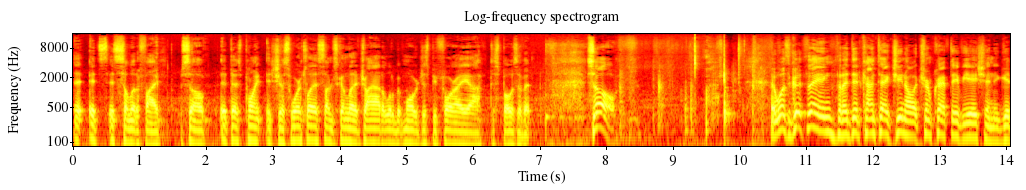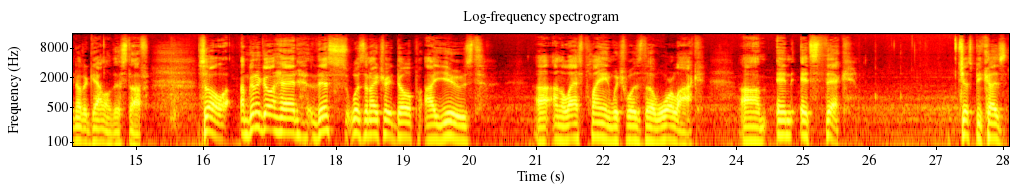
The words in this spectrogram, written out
it, it's it's solidified. So at this point, it's just worthless. I'm just going to let it dry out a little bit more just before I uh, dispose of it. So it was a good thing that I did contact Gino at Trimcraft Aviation and get another gallon of this stuff. So I'm going to go ahead. This was the nitrate dope I used uh, on the last plane, which was the Warlock. Um, and it's thick just because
